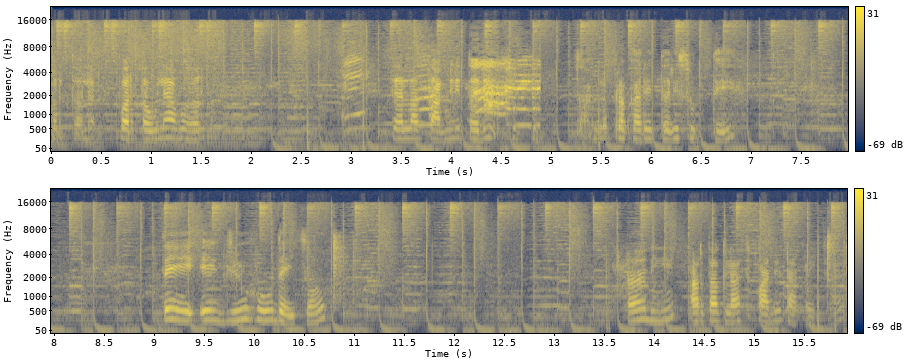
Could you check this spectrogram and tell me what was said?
परतवल्या परतवल्यावर त्याला चांगली तरी चांगल्या प्रकारे तरी सुकते. ते एक जीव होऊ द्यायचं. आणि अर्धा ग्लास पाणी टाकायचं.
